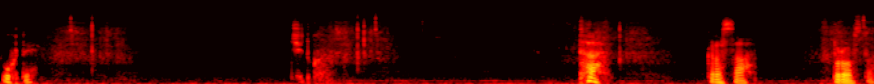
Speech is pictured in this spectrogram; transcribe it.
Ух ти. Чітко. Та, краса. Просто.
